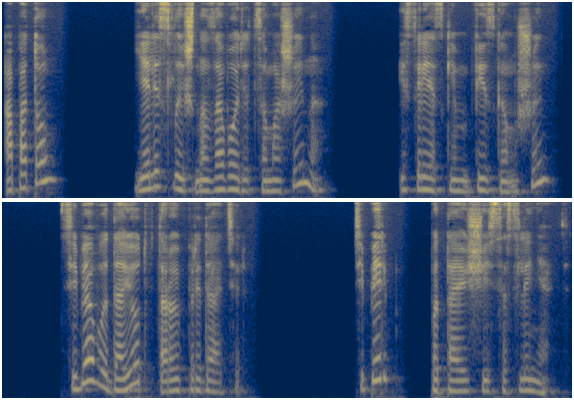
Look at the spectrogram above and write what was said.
А потом еле слышно заводится машина, и с резким визгом шин себя выдает второй предатель, теперь пытающийся слинять.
